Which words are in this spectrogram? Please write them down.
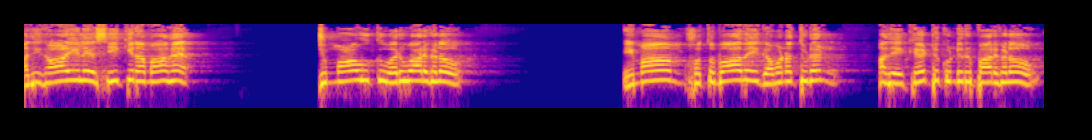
அதிகாலையிலே சீக்கிரமாக ஜும்மாவுக்கு வருவார்களோ இமாம் ஹொத்துபாவை கவனத்துடன் அதை கேட்டுக்கொண்டிருப்பார்களோ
